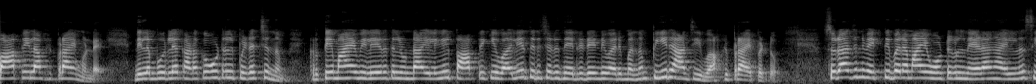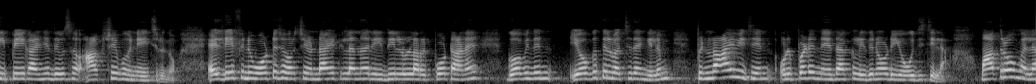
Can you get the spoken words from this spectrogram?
പാർട്ടിയിൽ അഭിപ്രായമുണ്ട്. നിലമ്പൂരിലെ കണക്കുകൂട്ടൽ പിഴച്ചെന്നും കൃത്യമായ വിലയിരുത്തൽ ഉണ്ടായില്ലെങ്കിൽ പാർട്ടിക്ക് വലിയ തിരിച്ചടി നേരിടേണ്ടി വരുമെന്നും പി രാജീവ് അഭിപ്രായപ്പെട്ടു. സ്വരാജിന് വ്യക്തിപരമായ വോട്ടുകൾ നേടാനായില്ലെന്ന് സി പി ഐ കഴിഞ്ഞ ദിവസം ആക്ഷേപം ഉന്നയിച്ചിരുന്നു. എൽ ഡി എഫിന് വോട്ട് ചോർച്ച ഉണ്ടായിട്ടില്ലെന്ന രീതിയിലുള്ള റിപ്പോർട്ടാണ് ഗോവിന്ദൻ യോഗത്തിൽ വച്ചതെങ്കിലും പിണറായി വിജയൻ ഉൾപ്പെടെ നേതാക്കൾ ഇതിനോട് യോജിച്ചില്ല. മാത്രവുമല്ല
